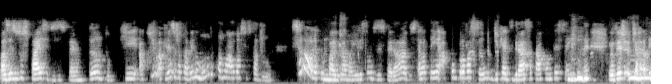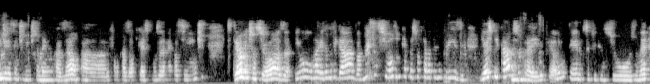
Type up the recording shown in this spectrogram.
às vezes os pais se desesperam tanto que aquilo, a criança já está vendo o mundo como algo assustador. Se ela olha para o pai e uhum. para a mãe, eles estão desesperados, ela tem a comprovação de que a desgraça está acontecendo, né? Eu vejo, eu uhum. atendi recentemente também um casal, a, eu falo casal porque a esposa era minha paciente, extremamente ansiosa, e o marido me ligava, mais ansioso do que a pessoa que estava tendo crise. E eu explicava isso para ele. Eu falei, eu entendo que você fica ansioso, né?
